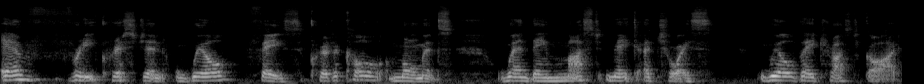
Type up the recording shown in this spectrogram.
Every Christian will face critical moments when they must make a choice. Will they trust God?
